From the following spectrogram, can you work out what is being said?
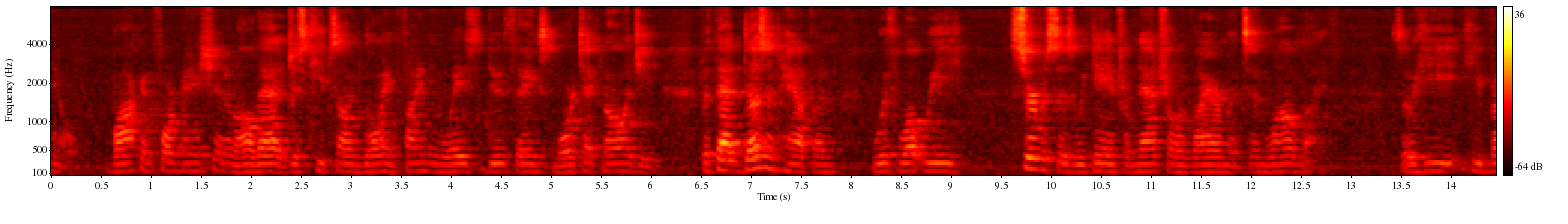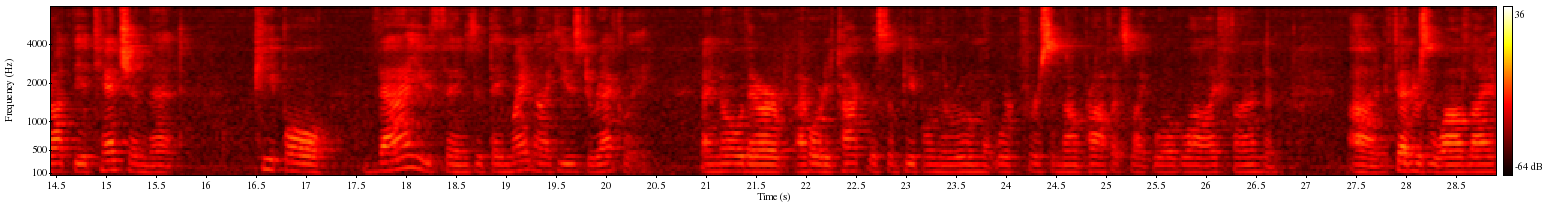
you know, Bakken formation and all that, it just keeps on going, finding ways to do things, more technology. But that doesn't happen with what we, services we gain from natural environments and wildlife. So he, he brought the attention that people value things that they might not use directly. I know there are, I've already talked with some people in the room that work for some nonprofits like World Wildlife Fund and uh, Defenders of Wildlife.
